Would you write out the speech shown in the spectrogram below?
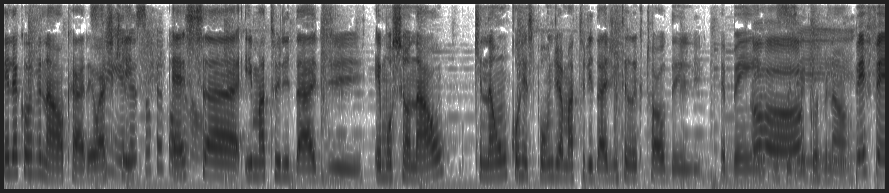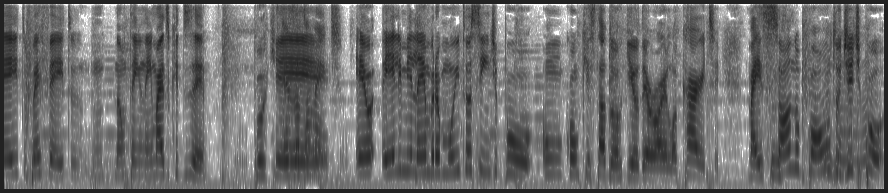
Ele é corvinal, cara. Eu Sim, acho que ele é essa imaturidade emocional que não corresponde à maturidade intelectual dele é bem uma coisa bem corvinal. Perfeito, perfeito. Não tenho nem mais o que dizer. Porque Exatamente. eu, ele me lembra muito assim, tipo, um conquistador Gilderoy Lockhart, mas só no ponto Uhum. de, tipo,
